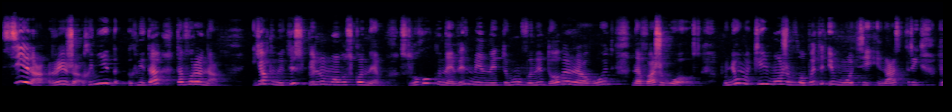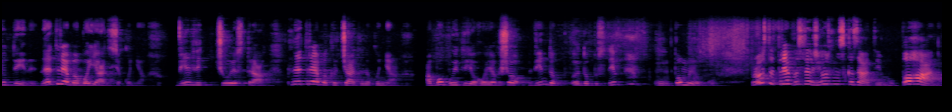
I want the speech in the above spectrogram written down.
сіра, рижа, гніда, гніда та ворона. Як знайти спільну мову з конем? Слух у коней відмінний, тому вони добре реагують на ваш голос. В ньому кінь може вловити емоції і настрій людини. Не треба боятися коня. Він відчує страх. Не треба кричати на коня або бити його, якщо він допустив помилку. Просто треба серйозно сказати йому погано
